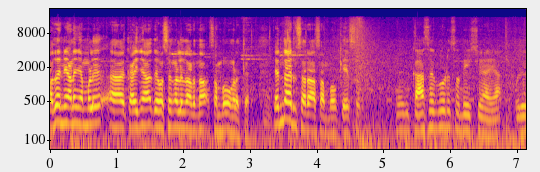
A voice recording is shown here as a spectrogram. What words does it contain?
അതുതന്നെയാണ് നമ്മൾ കഴിഞ്ഞ ദിവസങ്ങളിൽ നടന്ന സംഭവങ്ങളൊക്കെ. എന്തായിരുന്നു സാർ ആ സംഭവം കേസ്? അതായത് കാസർഗോഡ് സ്വദേശിയായ ഒരു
